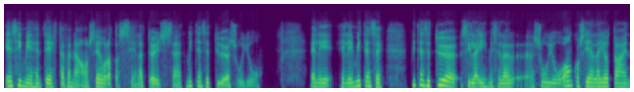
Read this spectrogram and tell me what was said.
esimiehen tehtävänä on seurata siellä töissä, että miten se työ sujuu. Eli, eli miten, se, miten se työ sillä ihmisellä äh, sujuu, onko siellä jotain,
